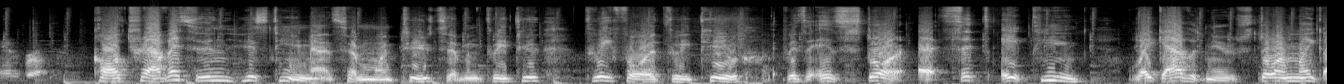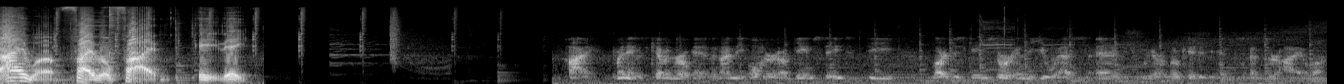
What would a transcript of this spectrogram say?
and Brooks. Call Travis and his team at 712-732-3432. Visit his store at 618 Lake Avenue, Storm Lake, Iowa, 50588. Hi, my name is Kevin Rohan, and I'm the owner of Game State, the largest game store in the U.S., and we are located in Spencer, Iowa.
